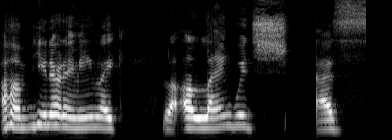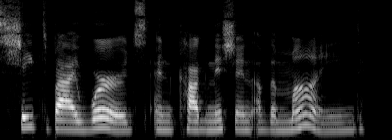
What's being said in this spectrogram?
Um, you know what I mean? Like a language as shaped by words and cognition of the mind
